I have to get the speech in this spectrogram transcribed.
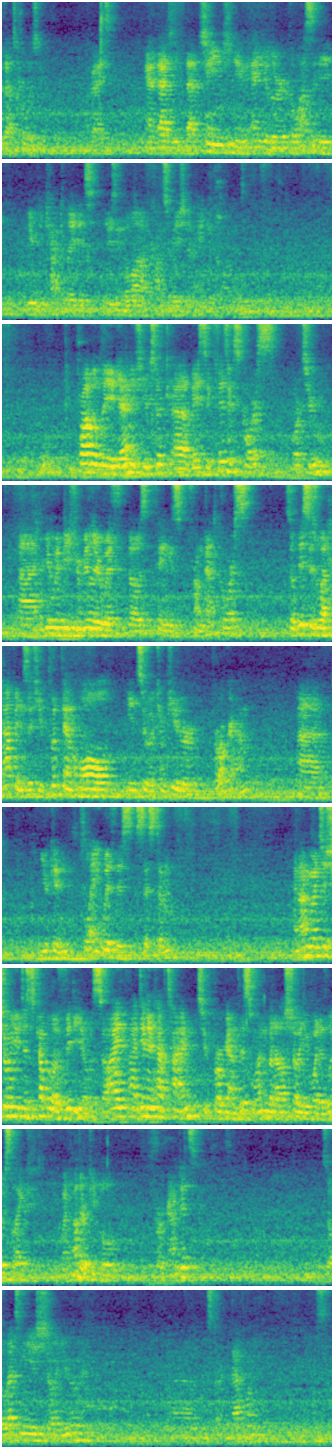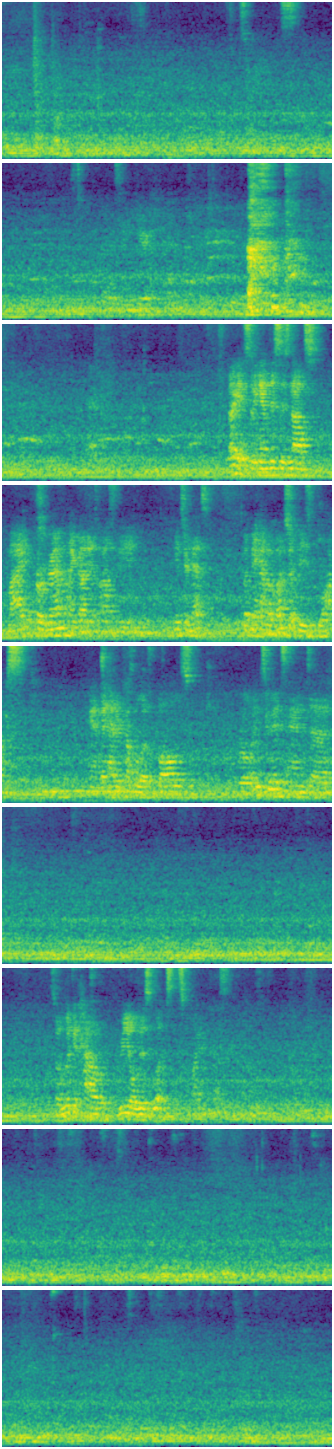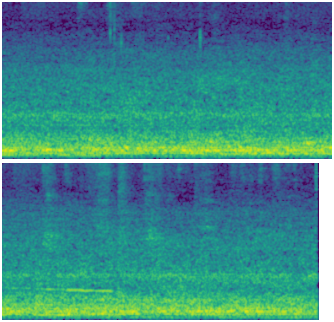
after that collision, right? And that, that change in angular velocity, you can calculate it using the law of conservation of angular momentum. Probably again, if you took a basic physics course or two, uh, you would be familiar with those things from that course. So this is what happens if you put them all into a computer program. Uh, you can play with this system. And I'm going to show you just a couple of videos. So I, I didn't have time to program this one, but I'll show you what it looks like when other people programmed it. So let me show you, uh, let me start with that one. Sorry, here. Okay, so again, this is not my program. I got it off the internet. But they have a bunch of these blocks, and they had a couple of balls roll into it, and uh, so look at how real this looks. It's quite impressive.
